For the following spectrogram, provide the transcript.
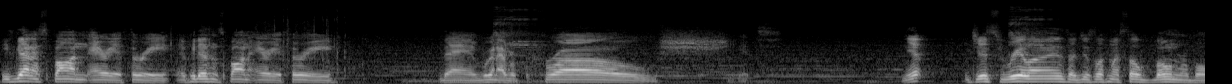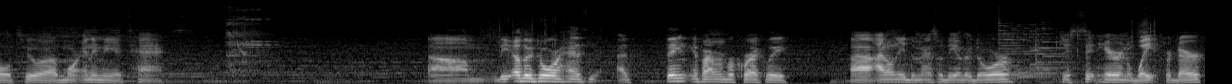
He's gonna spawn in area three. If he doesn't spawn in area three, then we're gonna have a pro shit. Yep. Just realized I just left myself vulnerable to uh, more enemy attacks. Um, the other door has, I think, if I remember correctly, uh, I don't need to mess with the other door. Just sit here and wait for Dirk.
